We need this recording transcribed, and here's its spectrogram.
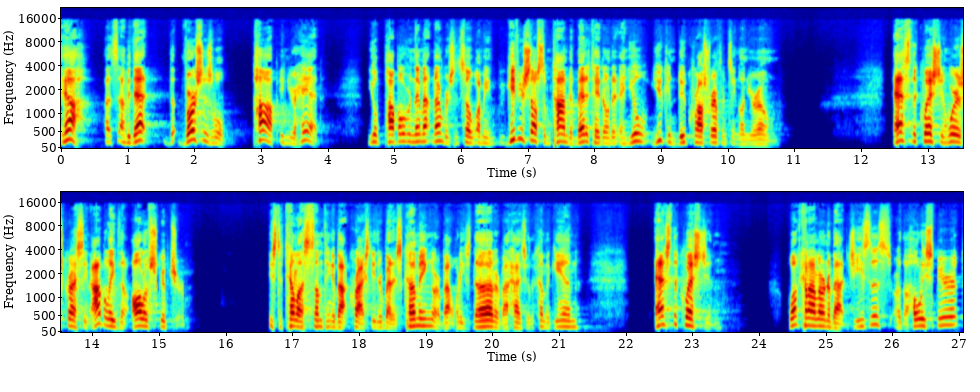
Yeah, I mean, that verses will pop in your head. You'll pop over and them out numbers. And so, I mean, give yourself some time to meditate on it, and you'll you can do cross referencing on your own. Ask the question, where is Christ seen? I believe that all of Scripture is to tell us something about Christ, either about his coming or about what he's done or about how he's going to come again. Ask the question, what can I learn about Jesus or the Holy Spirit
